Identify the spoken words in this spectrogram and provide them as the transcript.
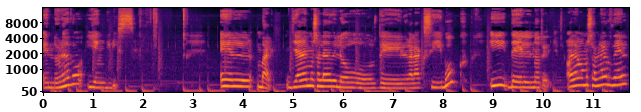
en dorado y en gris. El, vale, ya hemos hablado de los del Galaxy Book y del Note 10. Ahora vamos a hablar del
